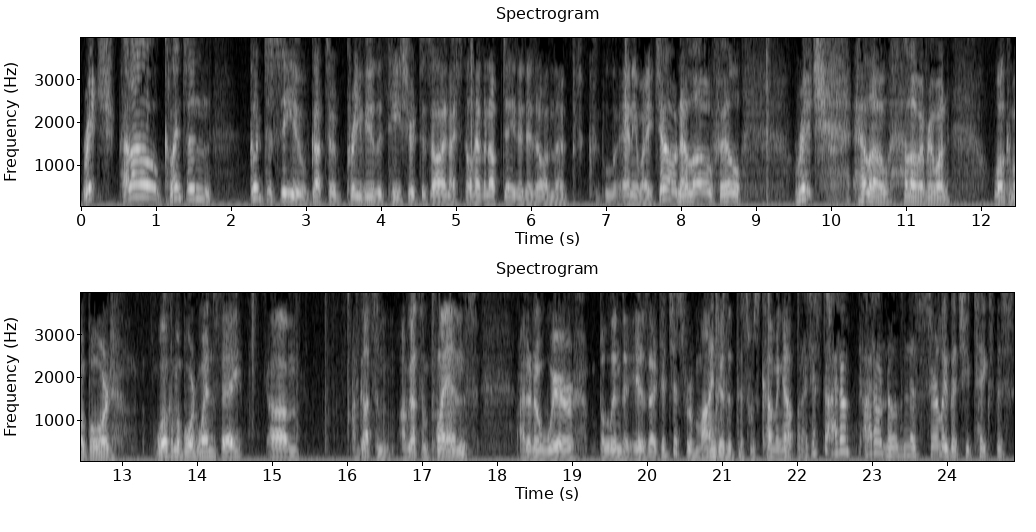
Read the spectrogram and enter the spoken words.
Rich. Hello. Clinton. Good to see you. Got to preview the t-shirt design. I still haven't updated it on the... Anyway, Joan, hello. Phil. Rich, hello. Hello, everyone. Welcome aboard. Welcome aboard Wednesday. Um, I've got some. I've got some plans. I don't know where Belinda is. I did just remind her that this was coming up, but I just I don't I don't know necessarily that she takes this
